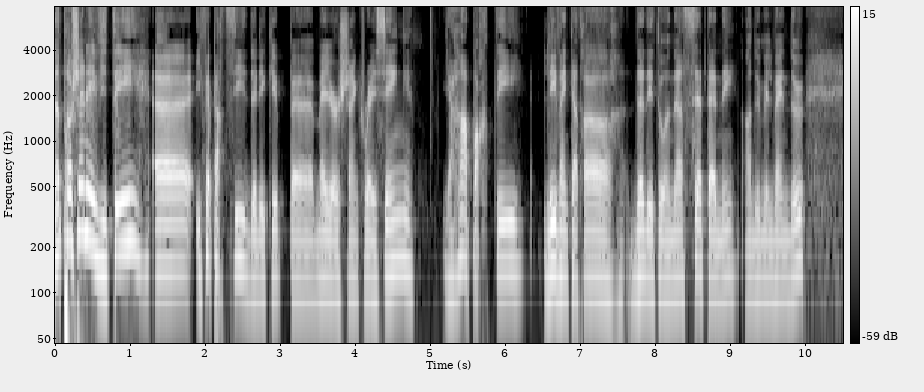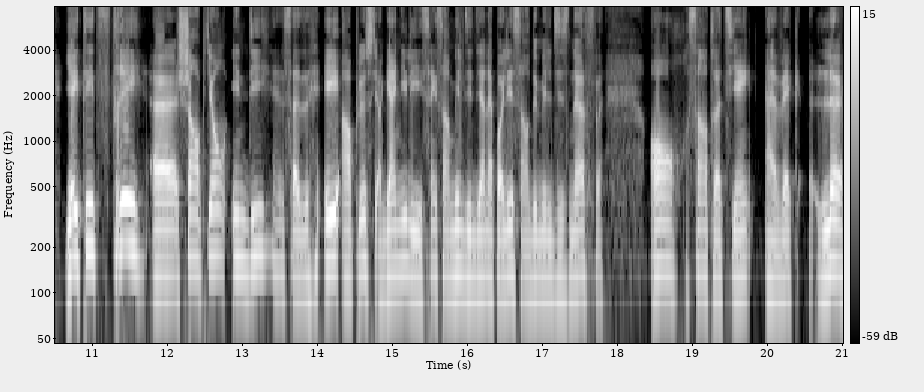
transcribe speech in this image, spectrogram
Notre prochain invité, euh, il fait partie de l'équipe euh, Mayor Shank Racing. Il a remporté les 24 heures de Daytona cette année, en 2022. Il a été titré euh, champion Indy et en plus, il a gagné les 500 000 d'Indianapolis en 2019. On s'entretient avec le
